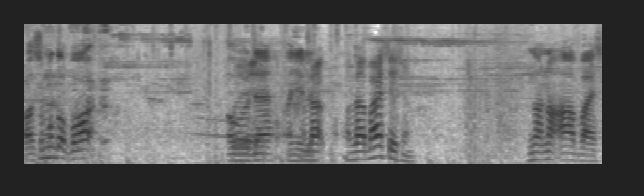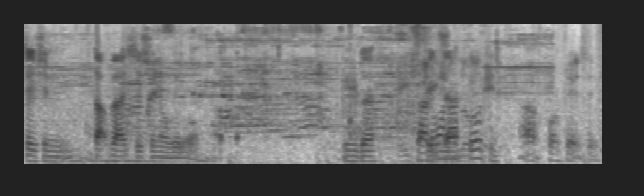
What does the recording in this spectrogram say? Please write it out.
Oh, someone got bought. Over Wait, there, on your on left. on that buy station. Not, not our buy station. That buy station over there. Over there. That's the Straight one I there. go to. Ah, fuck that safe.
